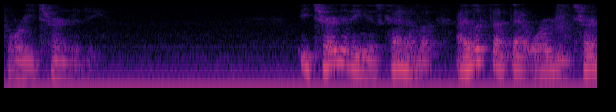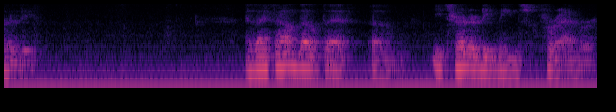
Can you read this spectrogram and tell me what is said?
for eternity. Eternity is kind of a. I looked up that word eternity and I found out that um, eternity means forever.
